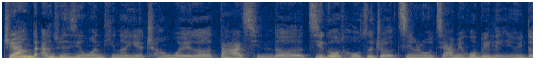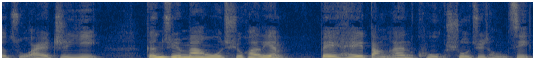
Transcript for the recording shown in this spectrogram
这样的安全性问题呢，也成为了大型的机构投资者进入加密货币领域的阻碍之一。根据漫雾区块链。被黑档案库数据统计，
